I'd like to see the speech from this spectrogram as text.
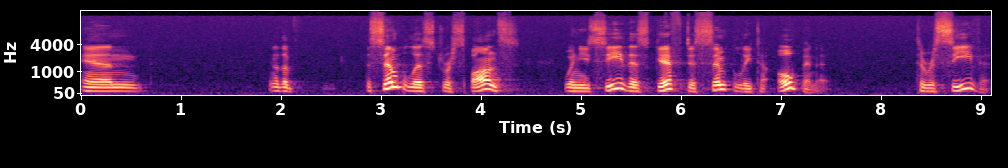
And you know, the, the simplest response when you see this gift is simply to open it, to receive it.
